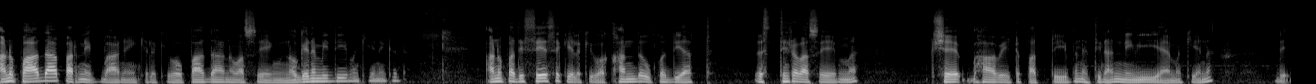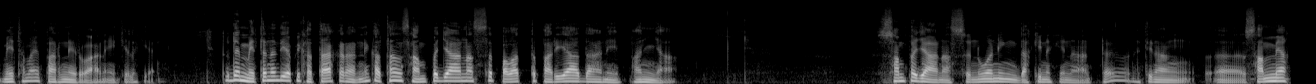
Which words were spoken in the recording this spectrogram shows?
අනුපාදා පරිනිබ්බාණය කියලා කිව්වා උපාදාන වශයෙන් නොගෙන මිදීම කියන එකට. අනුපදිශේෂ කියලා කිව්වා කන්ද උපදියත් ස්ථිර වශයෙන්ම ක්ෂය භාවයට පත්වීම නැතිනම් නිවි යෑම කියන මේ තමයි පරිනිර්වාණය කියලා කියන්නේ. તો දැන් මෙතනදී අපි කතා කරන්නේ කතං සම්පජානස්ස පවත්ත පරියාදානේ පඤ්ඤා. සම්පජානස්ස නුවණින් දකින කෙනාට නැතිනම් සම්‍යක්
